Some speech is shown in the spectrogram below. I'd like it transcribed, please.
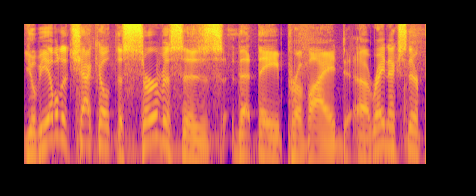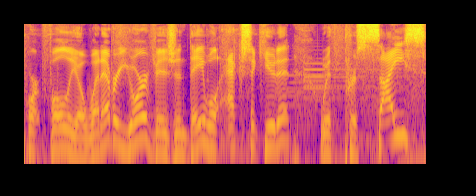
you'll be able to check out the services that they provide uh, right next to their portfolio. Whatever your vision, they will execute it with precise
